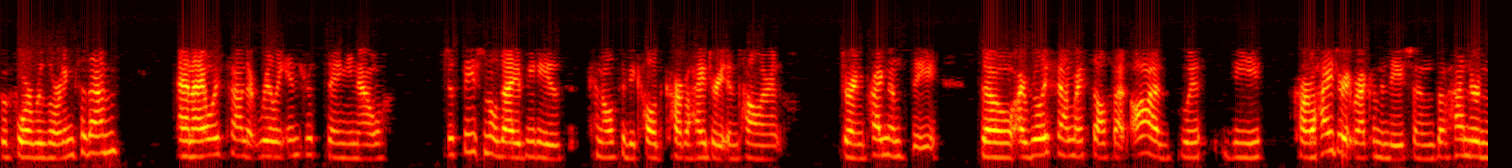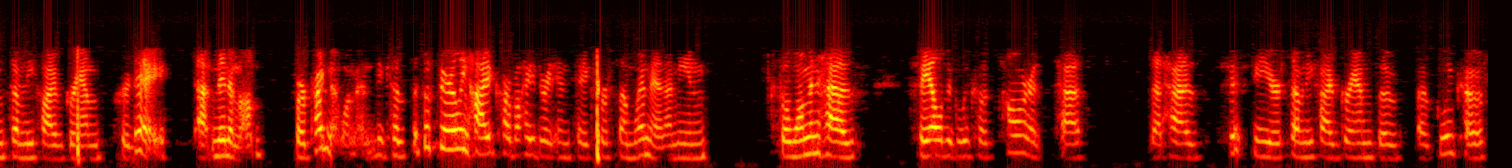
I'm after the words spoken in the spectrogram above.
before resorting to them. And I always found it really interesting, you know, gestational diabetes can also be called carbohydrate intolerance during pregnancy. So I really found myself at odds with the carbohydrate recommendations of 175 grams per day at minimum for pregnant women because it's a fairly high carbohydrate intake for some women. I mean, if a woman has failed a glucose tolerance test that has 50 or 75 grams of, of glucose,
